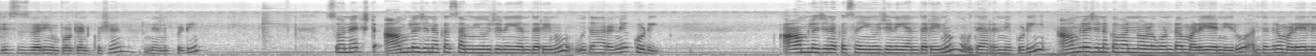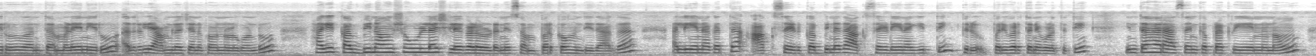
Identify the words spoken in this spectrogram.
This is very important question ನೆನಪಿಡಿ. ಸೊ ನೆಕ್ಸ್ಟ್ ಆಮ್ಲಜನಕ ಸಂಯೋಜನೆ ಎಂದರೇನು? ಉದಾಹರಣೆ ಕೊಡಿ. ಆಮ್ಲಜನಕ ಸಂಯೋಜನೆ ಎಂದರೇನು? ಉದಾಹರಣೆ ಕೊಡಿ. ಆಮ್ಲಜನಕವನ್ನು ಒಳಗೊಂಡ ಮಳೆಯ ನೀರು, ಅಂತಂದರೆ ಮಳೆಯಲ್ಲಿರುವಂಥ ಮಳೆಯ ನೀರು, ಅದರಲ್ಲಿ ಆಮ್ಲಜನಕವನ್ನು ಒಳಗೊಂಡು ಹಾಗೆ ಕಬ್ಬಿನಾಂಶವುಳ್ಳ ಶಿಲೆಗಳೊಡನೆ ಸಂಪರ್ಕ ಹೊಂದಿದಾಗ ಅಲ್ಲಿ ಏನಾಗುತ್ತೆ? ಆಕ್ಸೈಡ್, ಕಬ್ಬಿಣದ ಆಕ್ಸೈಡ್ ಏನಾಗಿತ್ತು? ಪಿರು, ಪರಿವರ್ತನೆಗೊಳ್ತೈತಿ. ಇಂತಹ ರಾಸಾಯನಿಕ ಪ್ರಕ್ರಿಯೆಯನ್ನು ನಾವು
